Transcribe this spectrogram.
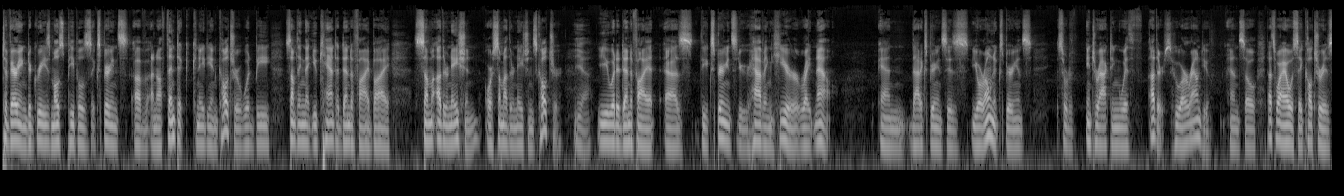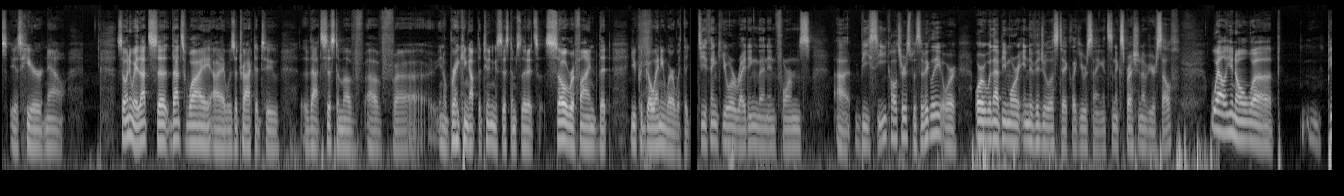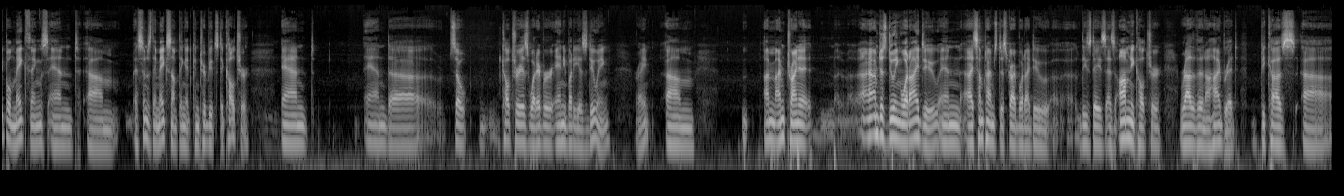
to varying degrees, most people's experience of an authentic Canadian culture would be something that you can't identify by some other nation or some other nation's culture. Yeah. You would identify it as the experience you're having here right now and that experience is your own experience sort of interacting with others who are around you. And so that's why i always say culture is is here now. So anyway that's uh, that's why i was attracted to that system of of uh, you know breaking up the tuning system so that it's so refined that you could go anywhere with it. Do you think your writing then informs uh, bc culture specifically or or would that be more individualistic like you were saying it's an expression of yourself well you know uh, people make things and um, as soon as they make something it contributes to culture and and uh, so culture is whatever anybody is doing, right? Um, I'm I'm trying to I'm just doing what I do, and I sometimes describe what I do uh, these days as omniculture rather than a hybrid, because uh,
